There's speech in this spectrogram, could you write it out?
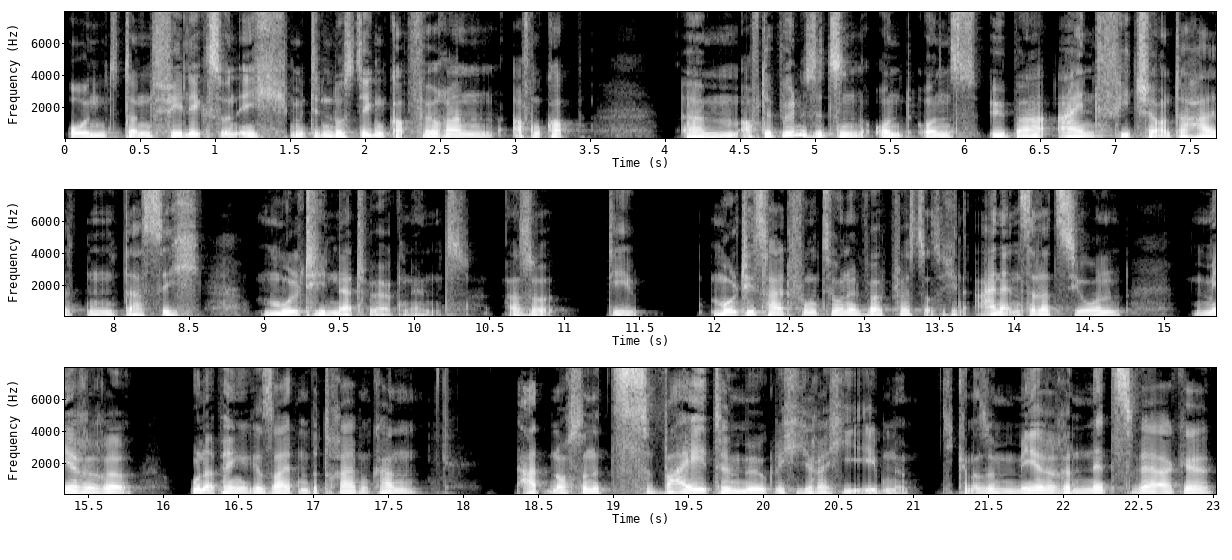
und dann Felix und ich mit den lustigen Kopfhörern auf dem Kopf ähm, auf der Bühne sitzen und uns über ein Feature unterhalten, das sich Multi-Network nennt. Also die Multisite-Funktion in WordPress, dass ich in einer Installation mehrere unabhängige Seiten betreiben kann, hat noch so eine zweite mögliche Hierarchieebene. Ich kann also mehrere Netzwerke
